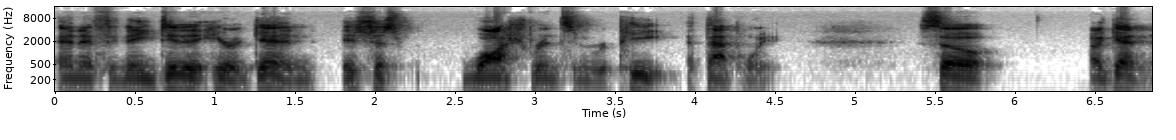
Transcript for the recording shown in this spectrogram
And if they did it here again, it's just wash, rinse, and repeat at that point. So again,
